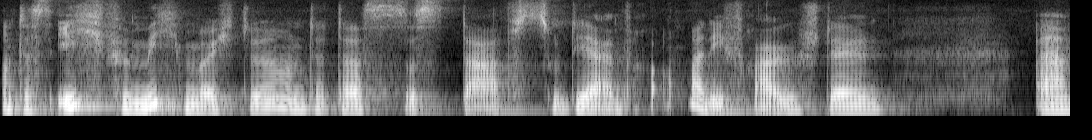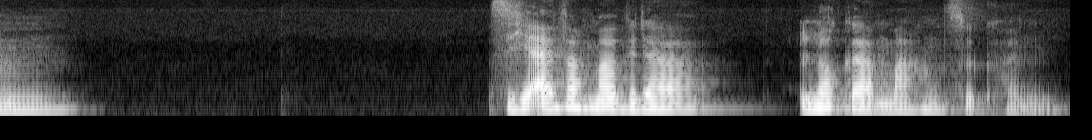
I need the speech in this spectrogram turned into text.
und dass ich für mich möchte, und das, das darfst du dir einfach auch mal die Frage stellen, ähm, sich einfach mal wieder locker machen zu können.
